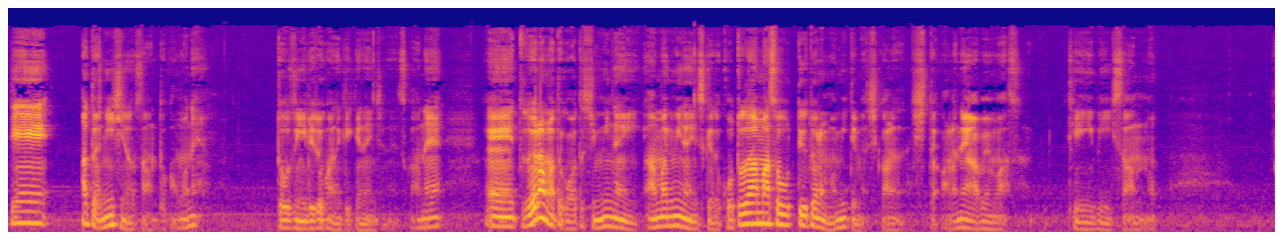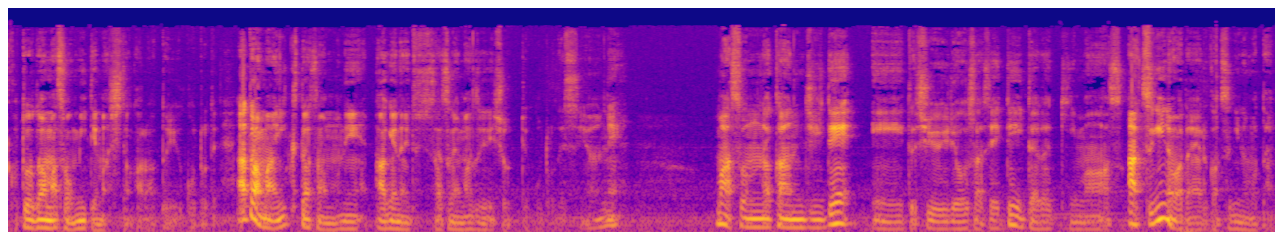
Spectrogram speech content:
で、あとは西野さんとかもね、当然入れとかなきゃいけないんじゃないですかね。えっ、ー、と、ドラマとか私見ない、あんまり見ないんですけど、言霊そうっていうドラマ見てましたからね、アベマス TV さんの。言霊そう見てましたからということで。あとはまあ、生田さんもね、あげないとさすがにまずいでしょっていうことですよね。まあ、そんな感じで、えっ、ー、と、終了させていただきます。あ、次の話題あるか、次の話題。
